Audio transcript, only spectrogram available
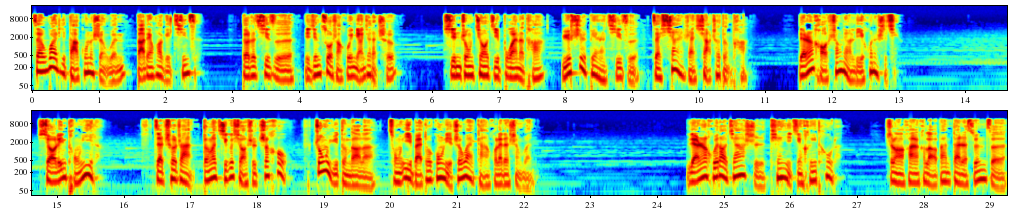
在外地打工的沈文打电话给妻子。得知妻子已经坐上回娘家的车，心中焦急不安的他，于是便让妻子在下一站下车等他，两人好商量离婚的事情。小林同意了，在车站等了几个小时之后，终于等到了从一百多公里之外赶回来的沈文。两人回到家时，天已经黑透了，沈老汉和老伴带着孙子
